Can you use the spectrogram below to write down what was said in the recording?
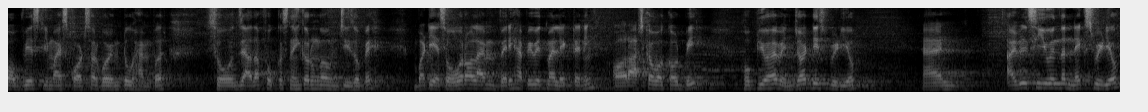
obviously my squats are going to hamper so ज़्यादा फोकस नहीं करूँगा उन चीज़ों पे. But yes overall I am very happy with my leg training और आज का वर्कआउट भी. Hope you have enjoyed this video and I will see you in the next video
